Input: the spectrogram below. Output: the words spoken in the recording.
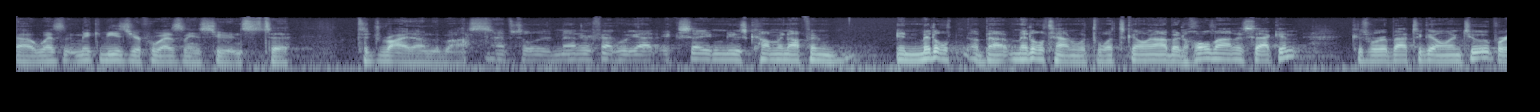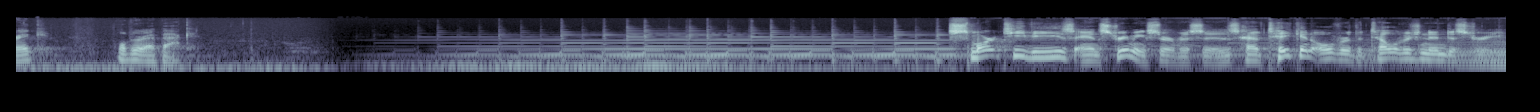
uh, Wesleyan, make it easier for Wesleyan students to to ride on the bus. Absolutely. Matter of fact, we got exciting news coming up in, in Middle, about Middletown with what's going on, but hold on a second, because we're about to go into a break. We'll be right back. Smart TVs and streaming services have taken over the television industry.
